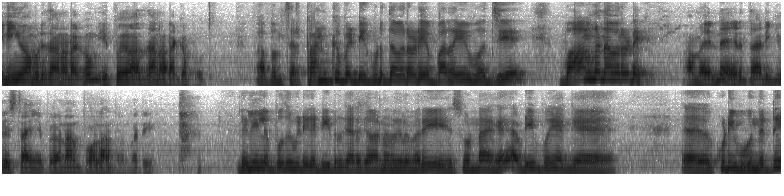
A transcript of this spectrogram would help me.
இனியும் அப்படி தான் நடக்கும். இப்போயும் அதுதான் நடக்க போகுது. பாப்போம் சார் ட்ரங்க் பெட்டி கொடுத்தவருடைய பதவி போச்சு. வாங்கினவருடைய ஆமாம் என்ன எடுத்து அடுக்கி வச்சிட்டாங்க. எப்போ வேணாலும் போகலான்ற மாதிரி. டெல்லியில் புது வீடு கட்டிட்டு இருக்காரு கவர்னருங்கிற மாதிரி சொன்னாங்க. அப்படியே போய் அங்கே குடி புகுந்துட்டு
